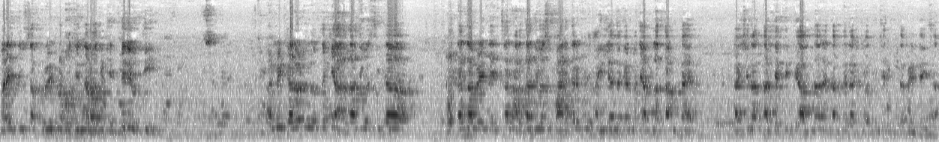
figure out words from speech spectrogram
बरेच दिवसापूर्वी प्रमोद इंदरावनी घेतलेली होती. आणि मी ठरवलेलं होतं की अर्धा दिवस तिथं त्यांना वेळ द्यायचा अर्धा दिवस पारकर म्हणून अहिल्यानगरमध्ये आपला तालुका आहे. काशीनाथ ताते तिथे आमदार आहेत आपल्या राष्ट्रवादीचे तिथं वेळ द्यायचा.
